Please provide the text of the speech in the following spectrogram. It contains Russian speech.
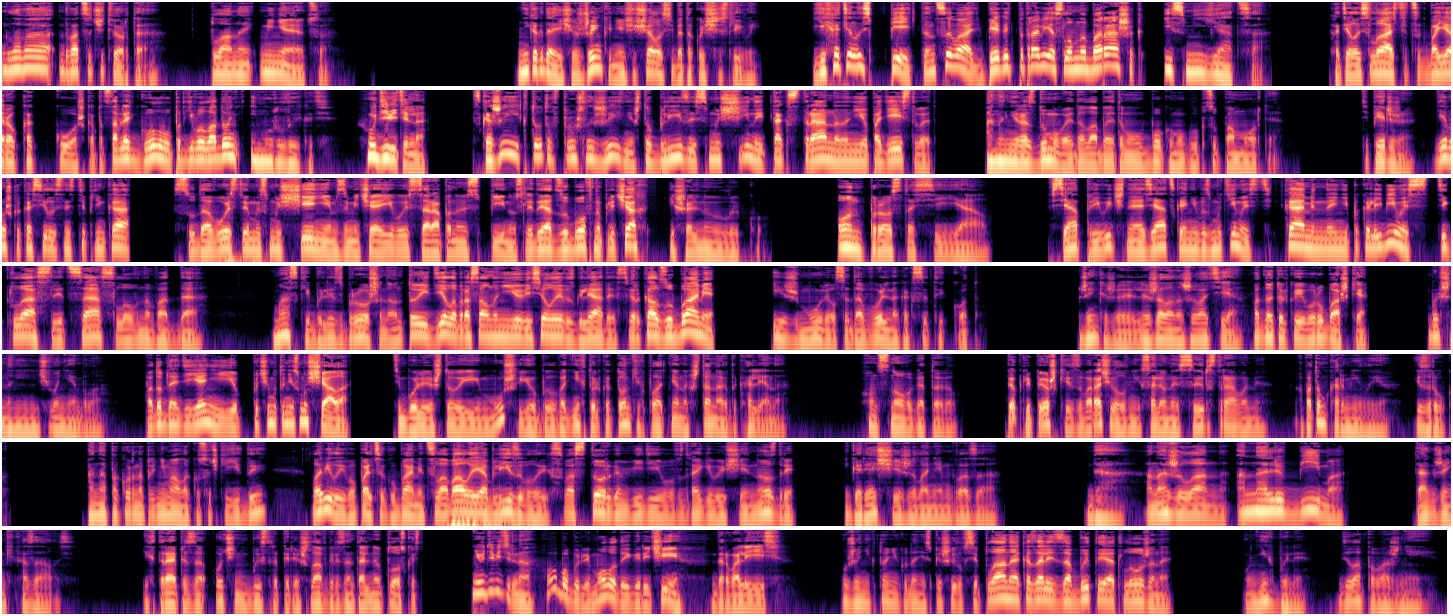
Глава 24. Планы меняются. Никогда еще Женька не ощущала себя такой счастливой. Ей хотелось петь, танцевать, бегать по траве, словно барашек, и смеяться. Хотелось ластиться к бояру, как кошка, подставлять голову под его ладонь и мурлыкать. Удивительно. Скажи ей кто-то в прошлой жизни, что близость с мужчиной так странно на нее подействует. Она, не раздумывая, дала бы этому убогому глупцу по морде. Теперь же девушка косилась на степняка с удовольствием и смущением, замечая его исцарапанную спину, следы от зубов на плечах и шальную улыбку. Он просто сиял. Вся привычная азиатская невозмутимость, каменная непоколебимость стекла с лица, словно вода. Маски были сброшены, он то и дело бросал на нее веселые взгляды, сверкал зубами и жмурился довольно, как сытый кот. Женька же лежала на животе, в одной только его рубашке, больше на ней ничего не было. Подобное деяние ее почему-то не смущало, тем более, что и муж ее был в одних только тонких полотняных штанах до колена. Он снова готовил. Пек лепешки, заворачивал в них соленый сыр с травами, а потом кормил ее из рук. Она покорно принимала кусочки еды, ловила его пальцы губами, целовала и облизывала их с восторгом, видя его вздрагивающие ноздри и горящие желанием глаза. Да, она желанна, она любима, так Женьке казалось. Их трапеза очень быстро перешла в горизонтальную плоскость. Неудивительно, оба были молоды и горячи, дорвались. Уже никто никуда не спешил, все планы оказались забыты и отложены. У них были дела поважнее.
